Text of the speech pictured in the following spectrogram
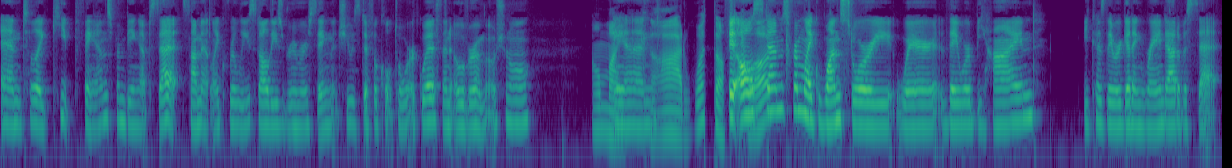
And to like keep fans from being upset, Summit like released all these rumors saying that she was difficult to work with and over emotional. oh my and god! What the? It all stems from like one story where they were behind because they were getting rained out of a set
